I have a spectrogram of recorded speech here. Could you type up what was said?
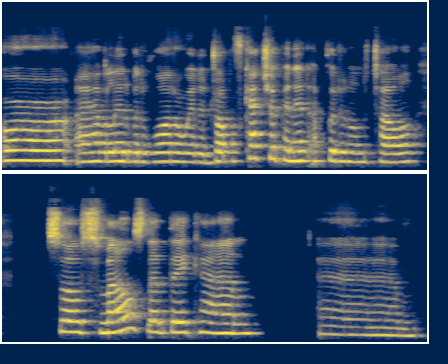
or I have a little bit of water with a drop of ketchup in it, I put it on the towel. So smells that they can, um,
